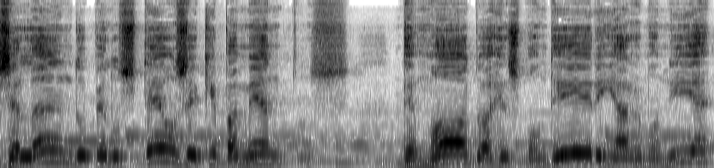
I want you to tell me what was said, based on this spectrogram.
zelando pelos teus equipamentos, de modo a responder em harmonia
